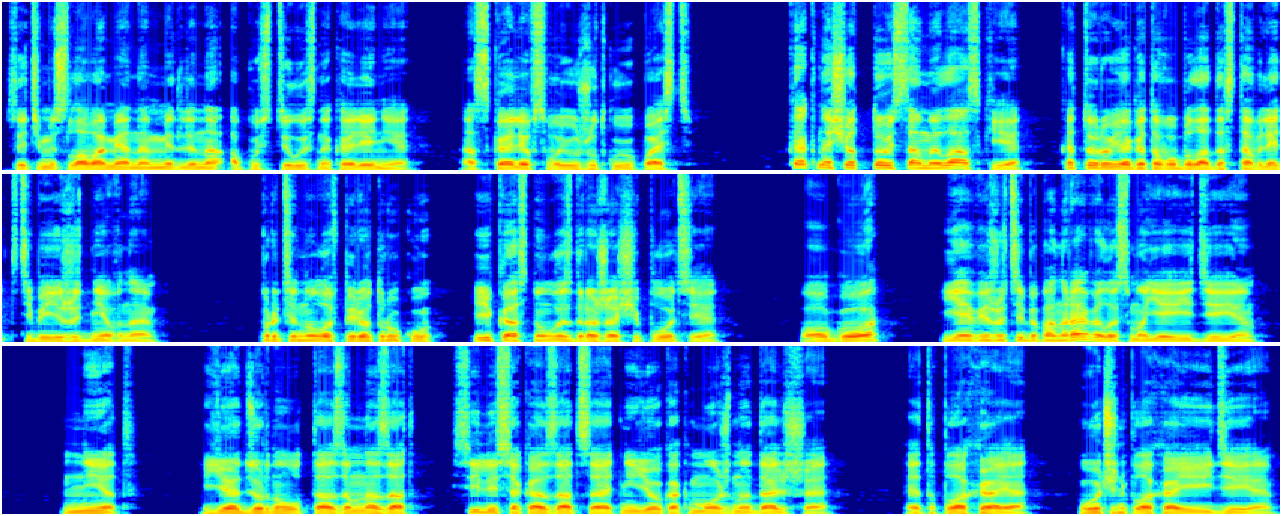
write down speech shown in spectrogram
С этими словами она медленно опустилась на колени, оскалив свою жуткую пасть. «Как насчет той самой ласки, которую я готова была доставлять тебе ежедневно. Протянула вперед руку и коснулась дрожащей плоти. Ого, я вижу, тебе понравилась моя идея. Нет. Я дернул тазом назад, силясь оказаться от нее как можно дальше. Это плохая, очень плохая идея.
